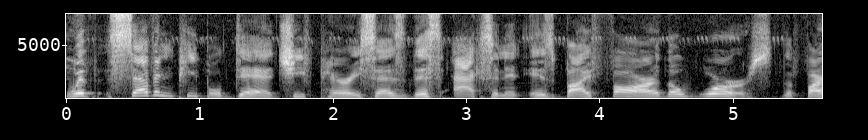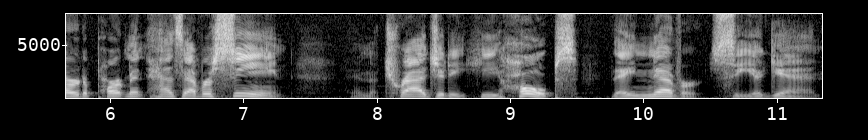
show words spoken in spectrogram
With seven people dead, Chief Perry says this accident is by far the worst the fire department has ever seen, and a tragedy he hopes they never see again.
